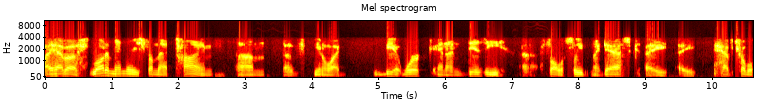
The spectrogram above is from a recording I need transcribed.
I have a lot of memories from that time um, of, you know, I'd be at work and I'm dizzy, uh, I fall asleep at my desk, I, I have trouble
